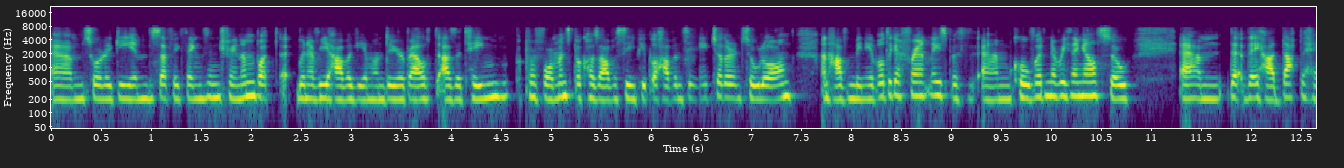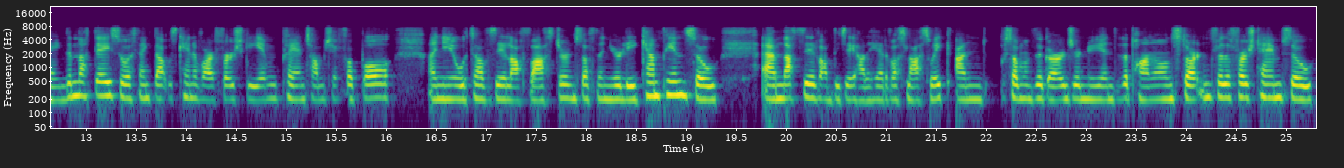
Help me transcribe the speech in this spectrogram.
um sort of game specific things in training, but whenever you have a game under your belt as a team performance, because because obviously people haven't seen each other in so long and haven't been able to get friendlies with um, COVID and everything else. So um, that they had that behind them that day. So I think that was kind of our first game playing championship football. And you know, it's obviously a lot faster and stuff than your league campaign. So um, that's the advantage they had ahead of us last week. And some of the girls are new into the panel and starting for the first time. So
